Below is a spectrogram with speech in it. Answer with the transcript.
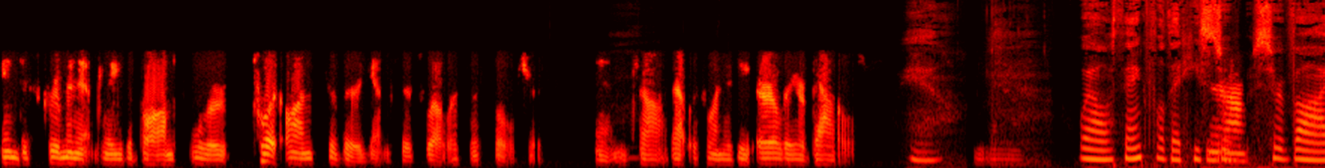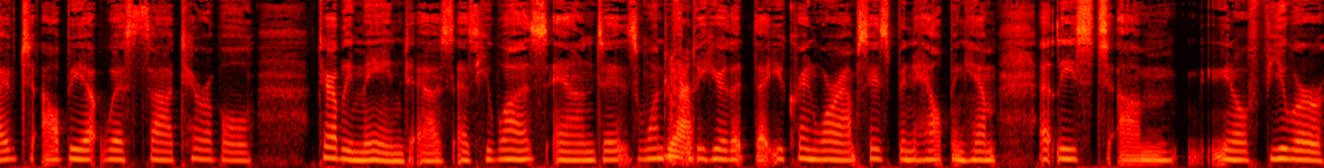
indiscriminately. The bombs were put on civilians as well as the soldiers, and uh, that was one of the earlier battles. Yeah. Well, thankful that he sur- survived, albeit with uh, terrible, terribly maimed as as he was, and it's wonderful Yes. to hear that that Ukraine War Amps has been helping him at least, um, you know, fewer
